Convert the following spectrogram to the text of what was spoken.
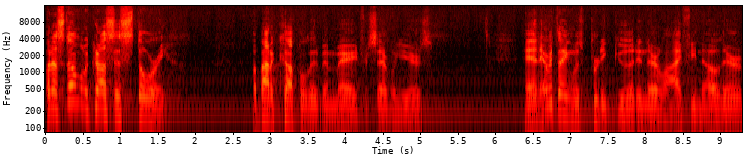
But I stumbled across this story about a couple that had been married for several years, and everything was pretty good in their life. You know, their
